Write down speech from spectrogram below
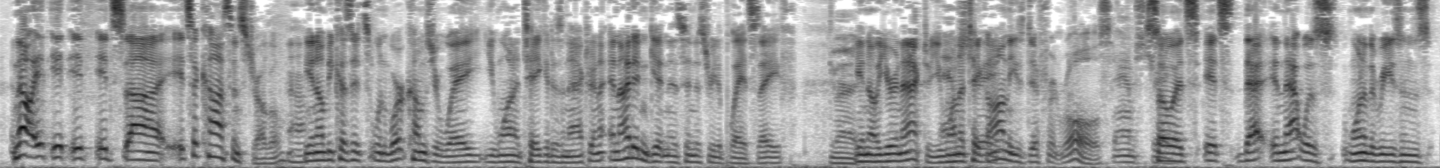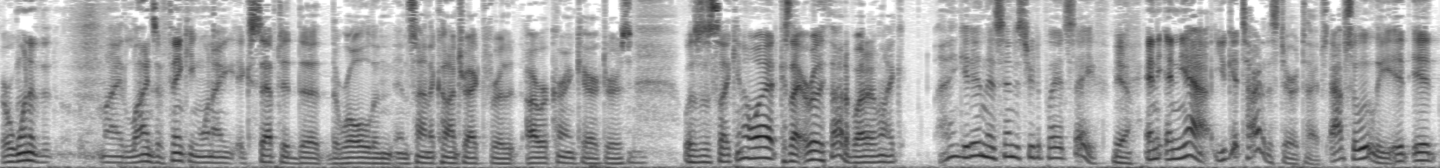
No, it, it, it it's uh it's a constant struggle, Uh-huh. you know, because it's when work comes your way, you want to take it as an actor, and, and I didn't get in this industry to play it safe. Right. You know, you're an actor. You Damn want to take on these different roles. Damn straight. So it's it's that, and that was one of the reasons, or one of the my lines of thinking when I accepted the the role and, and signed the contract for our recurring characters, Mm-hmm. was just like, you know what? Because I really thought about it. I'm like. I didn't get in this industry to play it safe. Yeah. And and yeah, you get tired of the stereotypes. Absolutely. It it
